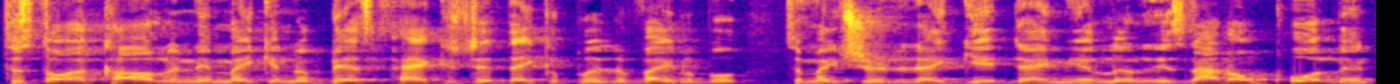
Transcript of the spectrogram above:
to start calling and making the best package that they could put available to make sure that they get Damian Lillard. It's not on Portland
